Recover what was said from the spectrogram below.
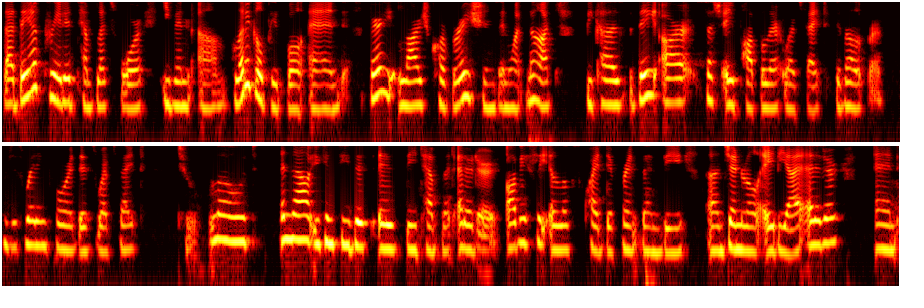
that they have created templates for even um, political people and very large corporations and whatnot because they are such a popular website developer. We're just waiting for this website to load. And now you can see this is the template editor. Obviously, it looks quite different than the uh, general ADI editor. And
